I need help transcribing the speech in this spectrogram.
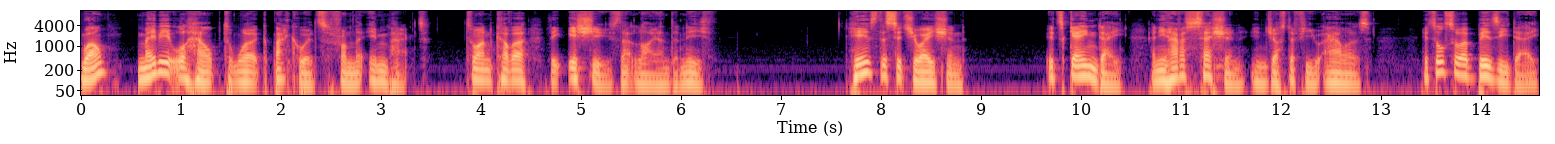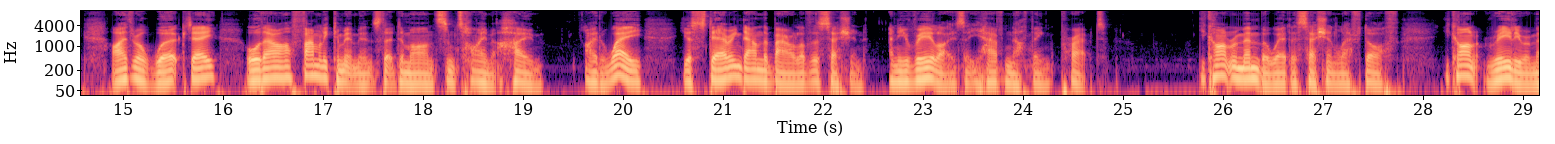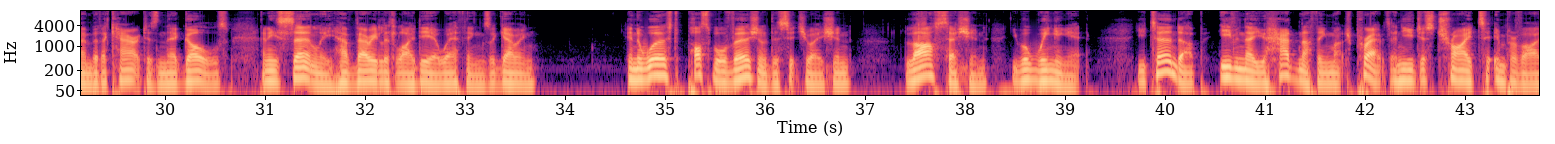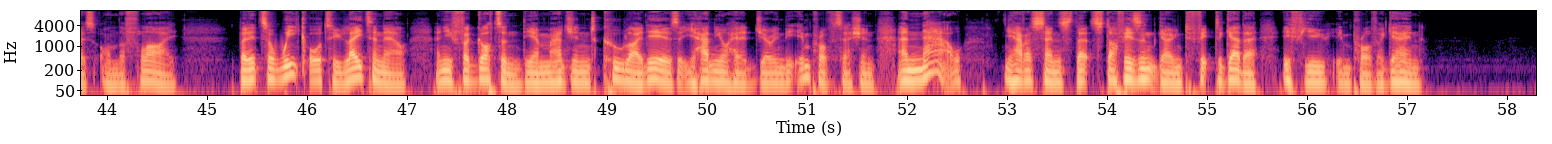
Well, maybe it will help to work backwards from the impact to uncover the issues that lie underneath. Here's the situation it's game day, and you have a session in just a few hours. It's also a busy day, either a work day or there are family commitments that demand some time at home. Either way, you're staring down the barrel of the session and you realise that you have nothing prepped. You can't remember where the session left off. You can't really remember the characters and their goals, and you certainly have very little idea where things are going. In the worst possible version of this situation, last session you were winging it. You turned up even though you had nothing much prepped and you just tried to improvise on the fly. But it's a week or two later now, and you've forgotten the imagined cool ideas that you had in your head during the improv session, and now you have a sense that stuff isn't going to fit together if you improv again.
